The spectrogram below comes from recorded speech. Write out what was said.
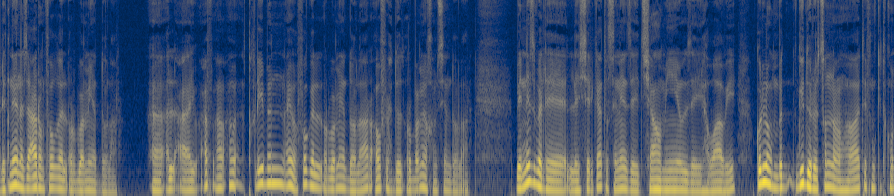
الاثنين أسعارهم فوق ال 400 دولار. آه أيوه تقريبا أيوه فوق ال 400 دولار أو في حدود 450 دولار. بالنسبة للشركات الصينية زي شاومي وزي هواوي كلهم قدروا يصنعوا هواتف ممكن تكون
